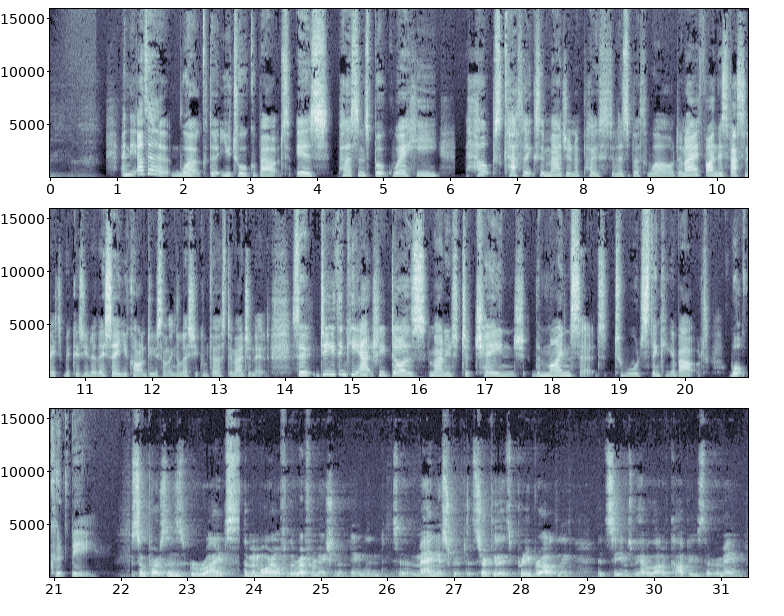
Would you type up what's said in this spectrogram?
And the other work that you talk about is Person's book where he helps Catholics imagine a post Elizabeth world. And I find this fascinating because, you know, they say you can't do something unless you can first imagine it. So do you think he actually does manage to change the mindset towards thinking about what could be? So Parsons writes the Memorial for the Reformation of England. It's a manuscript that circulates pretty broadly it seems. We have a lot of copies that remain.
